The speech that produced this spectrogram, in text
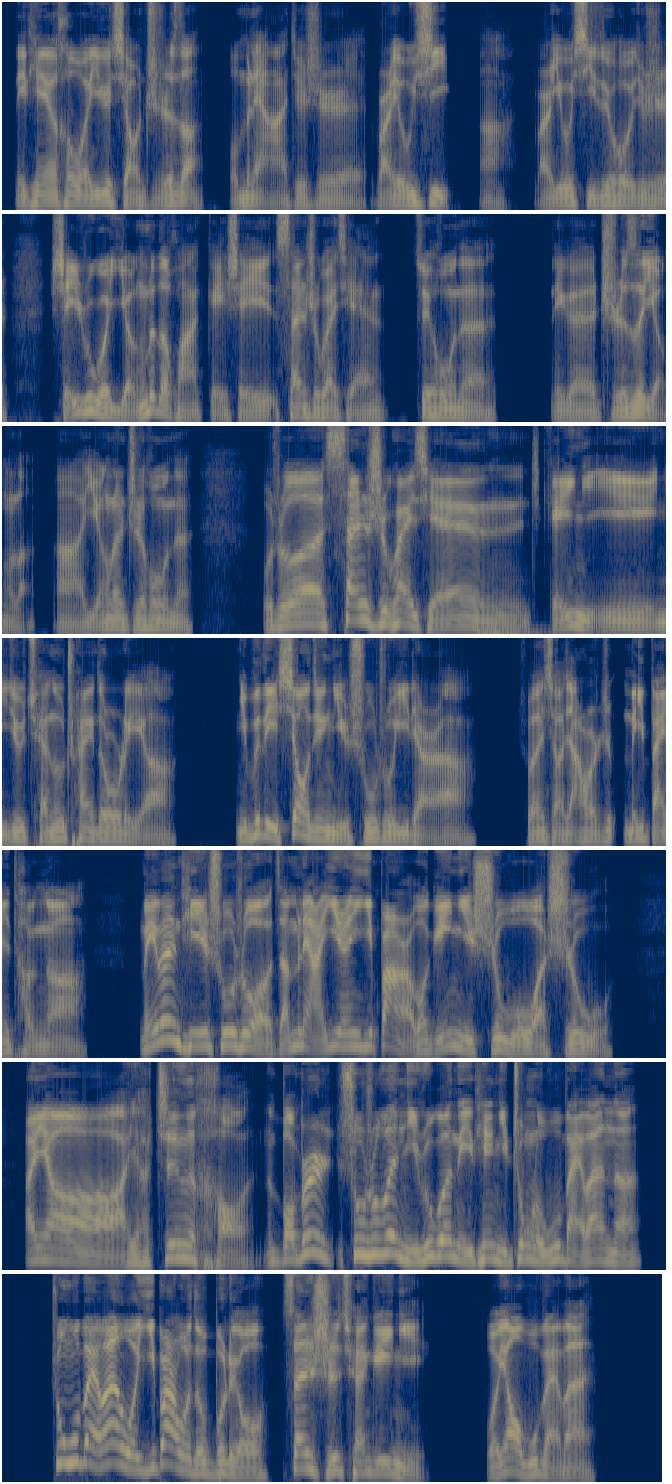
那天和我一个小侄子，我们俩就是玩游戏啊，玩游戏最后就是谁如果赢了的话，给谁三十块钱。最后呢，那个侄子赢了啊，赢了之后呢，我说三十块钱给你，你就全都揣兜里啊，你不得孝敬你叔叔一点啊？说完，小家伙这没白疼啊。没问题，叔叔，咱们俩一人一半我给你十五，我十五。哎呀，哎呀，真好。宝贝儿，叔叔问你，如果哪天你中了五百万呢？中五百万，我一半我都不留，三十全给你。我要五百万。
